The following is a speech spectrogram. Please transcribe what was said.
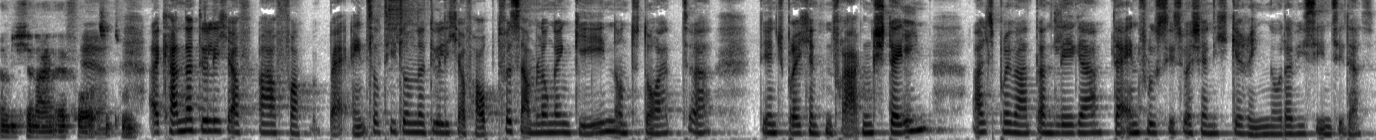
ein bisschen einen Effort ja. zu tun. Er kann natürlich auf, auf, bei Einzeltiteln natürlich auf Hauptversammlungen gehen und dort äh, die entsprechenden Fragen stellen. Als Privatanleger, der Einfluss ist wahrscheinlich gering, oder wie sehen Sie das?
